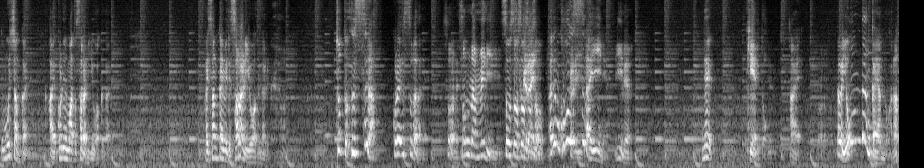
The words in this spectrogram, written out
でもう一段階。はいこれでまたさらに弱くなるはい3回目でさらに弱くなる。ちょっとうっすら。これうっすらだね。そうだね。そんな目にそうそうそうそう。そうあでもこのうっすらいいね。いいね。で消えると。はい。だから4段階あるのかな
